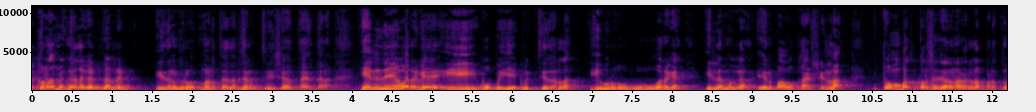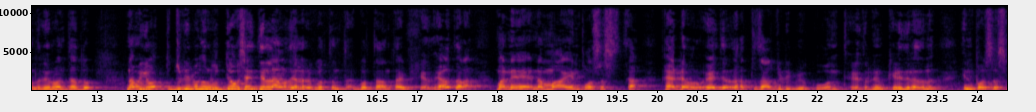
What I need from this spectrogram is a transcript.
ಎಕನಾಮಿಕ್ ನೆಲೆಗಟ್ಟಿನಲ್ಲಿ ಇದನ್ನು ವಿರೋಧ ಮಾಡ್ತಾ ಇದ್ದಾರೆ ಜನಕ್ಕೆ ತಿಳಿಸಿ ಹೇಳ್ತಾ ಇದ್ದಾರೆ. ಎಲ್ಲಿವರೆಗೆ ಈ ಒಬ್ಬ ಏಕ ವ್ಯಕ್ತಿ ಇದಲ್ಲ ಇವರು ಹೋಗುವವರೆಗೆ ಇಲ್ಲಿ ನಮಗೆ ಏನಪ್ಪ ಅವಕಾಶ ಇಲ್ಲ. ತೊಂಬತ್ತು ಪರ್ಸೆಂಟ್ ಜನ ನಾವೆಲ್ಲ ಬಡತನದಲ್ಲಿ ಇರುವಂಥದ್ದು ನಮಗೆ ಇವತ್ತು ದುಡಿಬೇಕಂದ್ರೆ ಉದ್ಯೋಗ ಸಹಿತ ಇಲ್ಲ ಅನ್ನೋದು ಎಲ್ಲರಿಗೂ ಗೊತ್ತಂತ ಗೊತ್ತಾದಂಥ ವಿಷಯ ಅದು. ಹೇಳ್ತಾರೆ, ಮೊನ್ನೆ ನಮ್ಮ ಇನ್ಫೋಸಿಸ್ ಹೆಡ್ ಅವರು, ಏ, ದಿನದ ಹತ್ತು ಸಾವಿರ ದುಡಿಬೇಕು ಅಂತ ಹೇಳಿದರು. ನೀವು ಕೇಳಿದಿರಿ ಅದನ್ನು? ಇನ್ಫೋಸಿಸ್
